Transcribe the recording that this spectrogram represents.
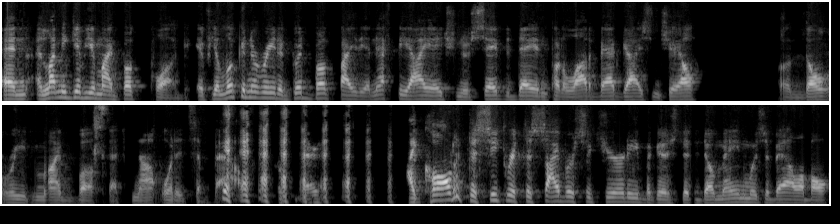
and and let me give you my book plug. If you're looking to read a good book by an FBI agent who saved the day and put a lot of bad guys in jail, oh, don't read my book. That's not what it's about. Okay? I called it the secret to cybersecurity because the domain was available.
